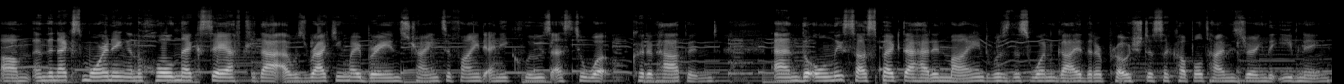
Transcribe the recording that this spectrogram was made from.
Um, and the next morning and the whole next day after that, I was racking my brains trying to find any clues as to what could have happened. And the only suspect I had in mind was this one guy that approached us a couple times during the evening.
